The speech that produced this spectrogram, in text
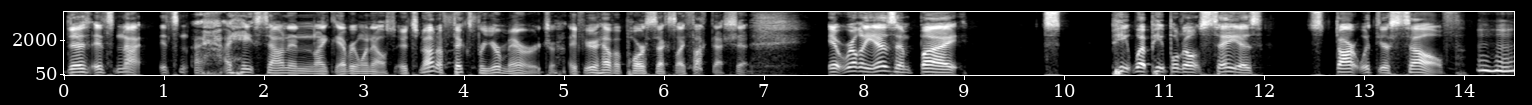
this it's not it's I hate sounding like everyone else. It's not a fix for your marriage. If you have a poor sex life, fuck that shit. It really isn't, but what people don't say is start with yourself. Mm-hmm.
